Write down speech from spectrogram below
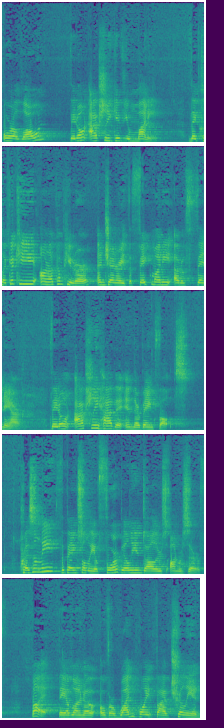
or a loan, they don't actually give you money. They click a key on a computer and generate the fake money out of thin air. They don't actually have it in their bank vaults. Presently, the banks only have $4 billion on reserve, but they have loaned out over $1.5 trillion.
